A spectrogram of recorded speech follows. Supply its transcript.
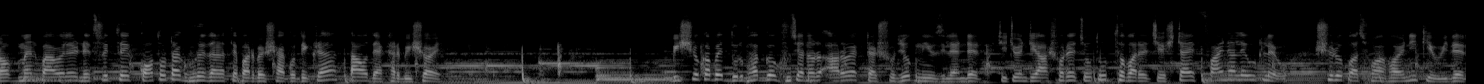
রভম্যান পাওয়েলের নেতৃত্বে কতটা ঘুরে দাঁড়াতে পারবে স্বাগতিকরা, তাও দেখার বিষয়। বিশ্বকাপে দুর্ভাগ্য ঘুচানোর আরও একটা সুযোগ নিউজিল্যান্ডের। টি টোয়েন্টি আসরে চতুর্থবারের চেষ্টায় ফাইনালে উঠলেও শিরোপা ছোঁয়া হয়নি কিউইদের।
